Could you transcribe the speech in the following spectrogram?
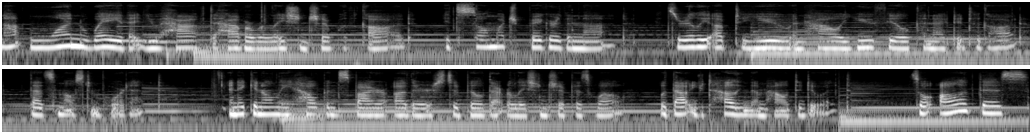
not one way that you have to have a relationship with God. It's so much bigger than that. It's really up to you and how you feel connected to God. That's most important. And it can only help inspire others to build that relationship as well without you telling them how to do it. So, all of this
